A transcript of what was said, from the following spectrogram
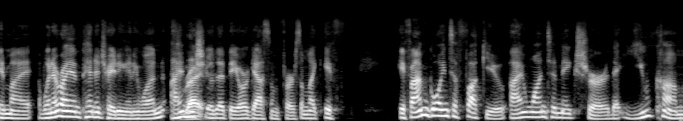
in my whenever I am penetrating anyone, I make Right. sure that they orgasm first. I'm like, if if I'm going to fuck you, I want to make sure that you come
